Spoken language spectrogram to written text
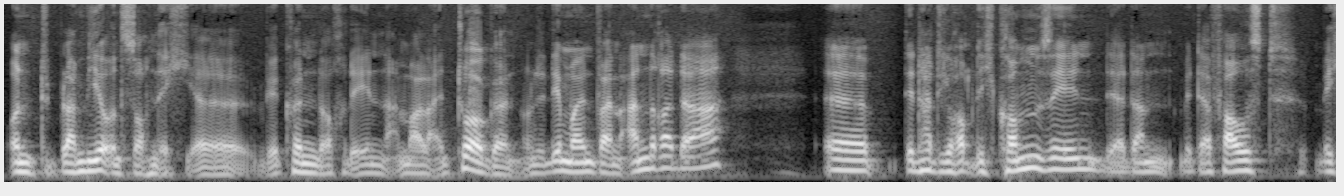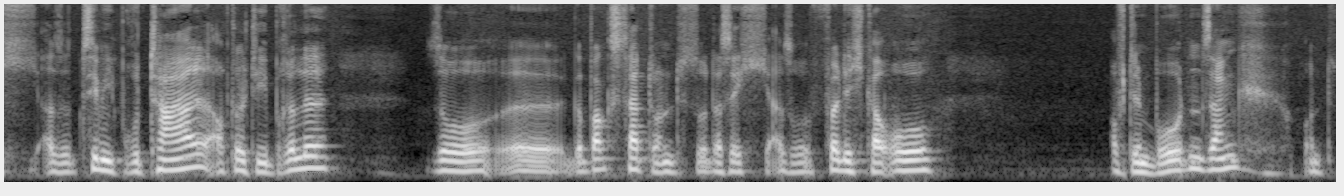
und blamier uns doch nicht. Äh, wir können doch denen einmal ein Tor gönnen. Und in dem Moment war ein anderer da, äh, den hatte ich überhaupt nicht kommen sehen, der dann mit der Faust mich also ziemlich brutal, auch durch die Brille, so äh, geboxt hat und so, dass ich also völlig K.O. auf den Boden sank. Und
